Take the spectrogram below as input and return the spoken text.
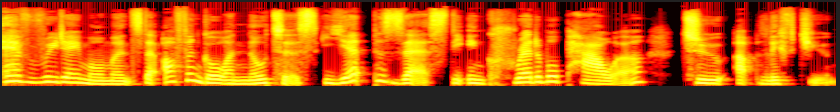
everyday moments that often go unnoticed, yet possess the incredible power to uplift you.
